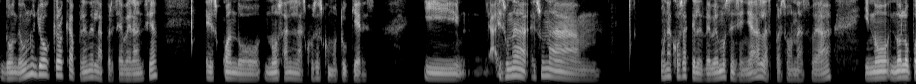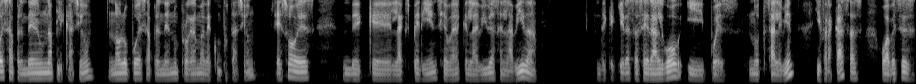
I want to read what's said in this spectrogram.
donde uno yo creo que aprende la perseverancia, es cuando no salen las cosas como tú quieres. Y es una, es una, mm, una cosa que le debemos enseñar a las personas, ¿verdad? Y no, no lo puedes aprender en una aplicación, no lo puedes aprender en un programa de computación. Eso es de que la experiencia, ¿verdad? Que la vivas en la vida, de que quieras hacer algo y pues no te sale bien y fracasas. O a veces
